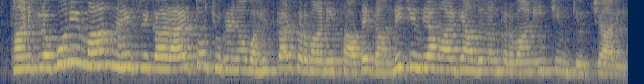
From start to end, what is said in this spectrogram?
સ્થાનિક લોકોની માંગ નહીં સ્વીકારાય તો ચૂંટણીનો બહિષ્કાર કરવાની સાથે ગાંધી ચિંધ્યા માર્ગે આંદોલન કરવાની ચીમકી ઉચ્ચારી.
